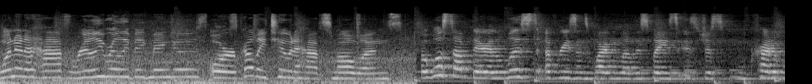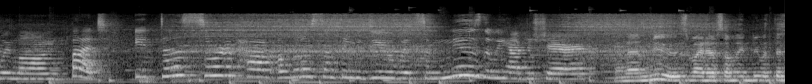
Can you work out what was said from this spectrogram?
one and a half really, really big mangoes, or probably two and a half small ones. But we'll stop there. The list of reasons why we love this place is just incredibly long, but it does sort of have a little something to do with some news that we have to share. And that news might have something to do with the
